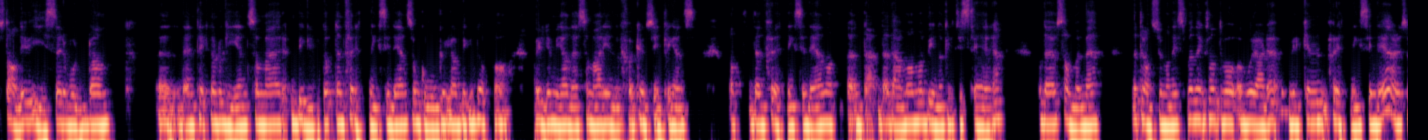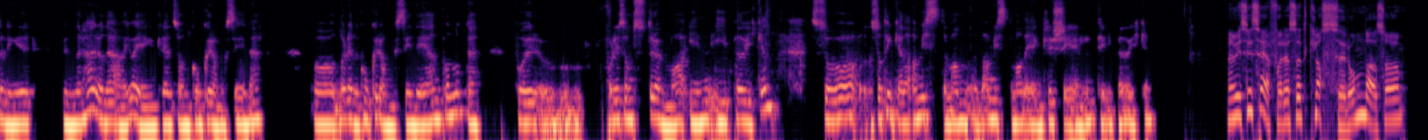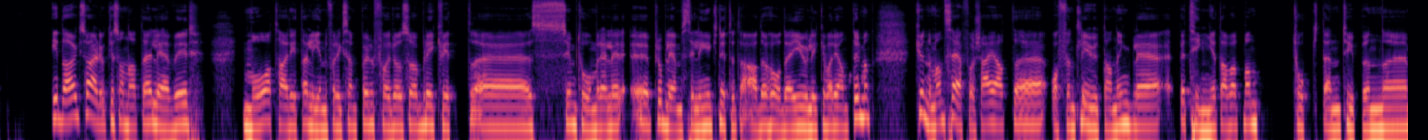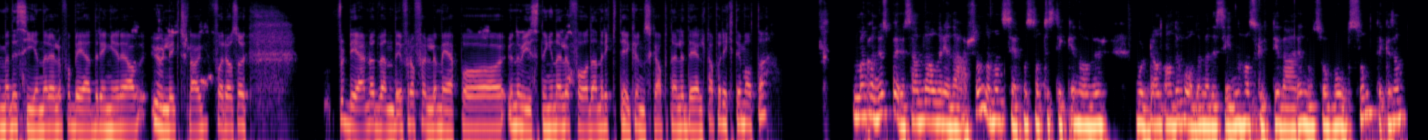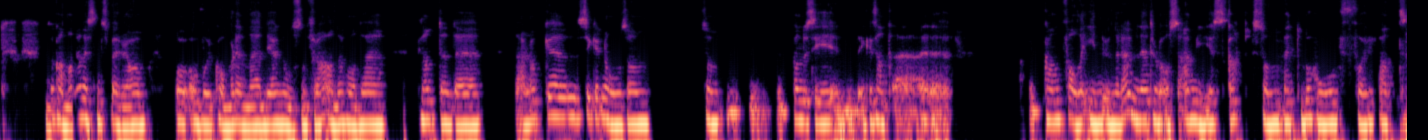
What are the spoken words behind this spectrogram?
stadig viser hvordan den teknologien som er bygd opp, den forretningsideen som Google har bygd opp, og veldig mye av det som er innenfor kunstig intelligens, at den forretningsideen at det er der man må begynne å kritisere. Og det er jo samme med, med transhumanismen. Hvor, er det, hvilken forretningsidé er det som ligger under her? Og det er jo egentlig en sånn konkurranseidé. Og når denne konkurranseideen på en måte får, får liksom strømma inn i pedagogikken, så, så, tenker jeg da mister, man, da mister man egentlig sjelen til pedagogikken. Men hvis vi ser for oss et klasserom, da, så i dag så er det jo ikke sånn at elever må ta Ritalin. For, eksempel, for å bli kvitt symptomer eller eh, problemstillinger knyttet til ADHD i ulike varianter. Men kunne man se for seg at eh, offentlig utdanning ble betinget av at man tok den typen eh, medisiner eller forbedringer av ulikt slag for å for det er nødvendig for å følge med på undervisningen eller få den riktige kunnskapen eller delta på riktig måte? Man kan jo spørre seg om det allerede er sånn, når man ser på statistikken over hvordan ADHD-medisinen har skutt i været noe så voldsomt. ikke sant? Så kan man jo nesten spørre om, om hvor kommer denne diagnosen fra, ADHD. Det, det, det, er nok eh, sikkert noen som som kan du si ikke sant, eh, kan falle inn under deg, men jeg tror det også er mye skapt som et behov for at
